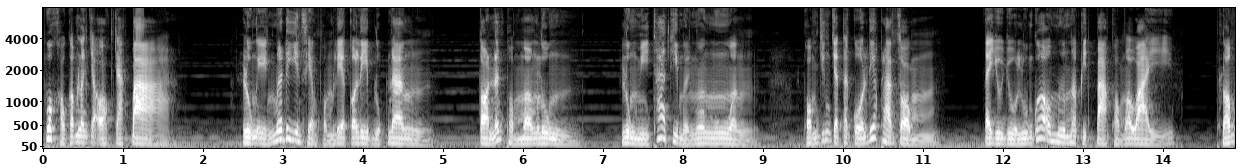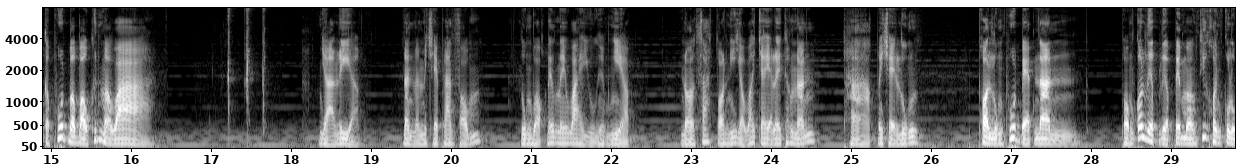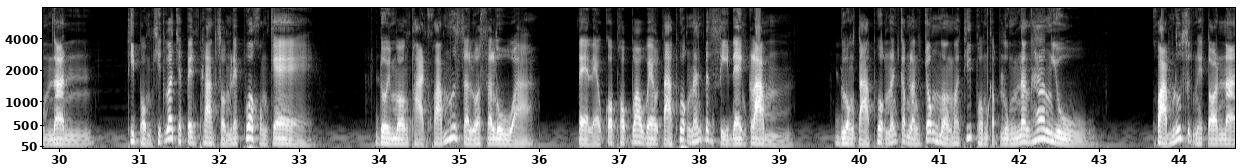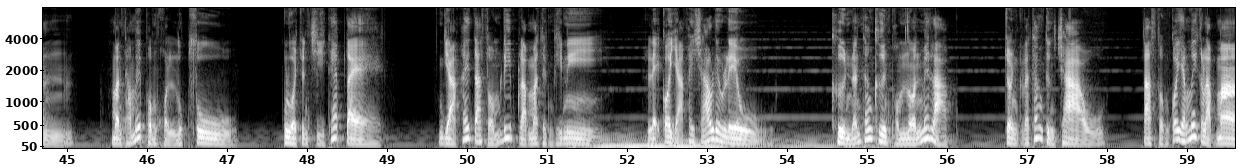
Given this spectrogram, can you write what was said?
พวกเขากำลังจะออกจากป่า ลุงเองเมื่อได้ยินเสียงผมเรียกก็รีบลุกนั่ง ตอนนั้นผมมองลุง ลุงมีท่าทีเหมือนง่วงๆผมจึงจะตะโกนเรียกพรานสม แต่อยู่ๆลุงก็เอามือมาปิดปากผมเอาไว้ พร้อมกับพูดเบาๆขึ้นมาว่า อย่าเรียก นั่นมันไม่ใช่พรานสม ลุงบอกแล้วไงว่าอยู่เงียบๆ นอนซะตอนนี้อย่าไว้ใจอะไรทั้งนั้น หากไม่ใช่ลุง พอลุงพูดแบบนั้น ผมก็เหลือบๆไปมองที่คนกลุ่มนั้น ที่ผมคิดว่าจะเป็นพรานสมและพวกของแก โดยมองผ่านความมืดสลัวสลัว แต่แล้วก็พบว่าแววตาพวกนั้นเป็นสีแดงกล่ำดวงตาพวกนั้นกำลังจ้องมองมาที่ผมกับลุงนั่งห้างอยู่ ความรู้สึกในตอนนั้น มันทำให้ผมขนลุกสู้ กลัวจนฉี่แทบแตก อยากให้ตาสมรีบกลับมาถึงที่นี่ และก็อยากให้เช้าเร็วๆ คืนนั้นทั้งคืนผมนอนไม่หลับ จนกระทั่งถึงเช้า ตาสมก็ยังไม่กลับมา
